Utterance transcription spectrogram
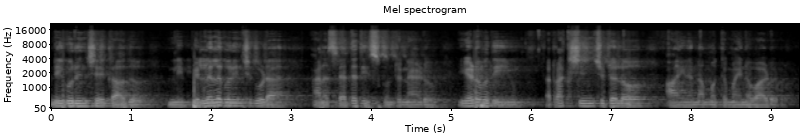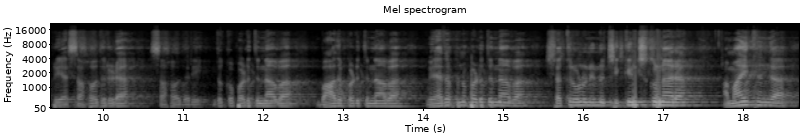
నీ గురించే కాదు నీ పిల్లల గురించి కూడా ఆయన శ్రద్ధ తీసుకుంటున్నాడు. ఏడవది రక్షించుటలో ఆయన నమ్మకమైన వాడు ప్రియ సహోదరుడా సహోదరి దుఃఖపడుతున్నావా? బాధపడుతున్నావా? వేదపన పడుతున్నావా శత్రువులు నిన్ను చిక్కించుకున్నారా? అమాయకంగా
